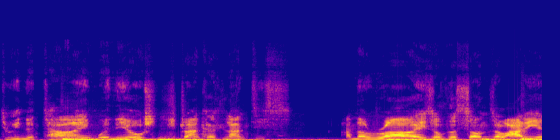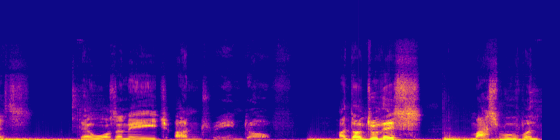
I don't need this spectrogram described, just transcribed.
between the time when the oceans drank Atlantis and the rise of the sons of Aryas, there was an age undreamed of. And unto this mass movement,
